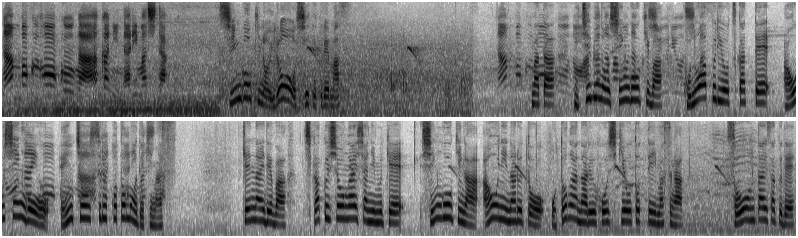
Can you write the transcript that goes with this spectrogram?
南北方向が赤になりました。信号機の色を教えてくれます。また一部の信号機はこのアプリを使って青信号を延長することもできます。県内では視覚障害者に向け信号機が青になると音が鳴る方式をとっていますが騒音対策で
